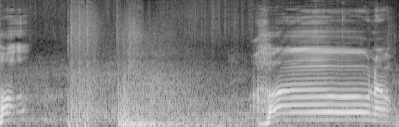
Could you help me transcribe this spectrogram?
Oh. Oh no.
